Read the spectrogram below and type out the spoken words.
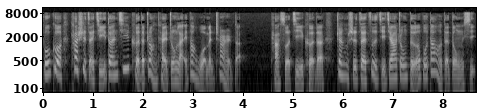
不过她是在极端饥渴的状态中来到我们这儿的。她所饥渴的正是在自己家中得不到的东西。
